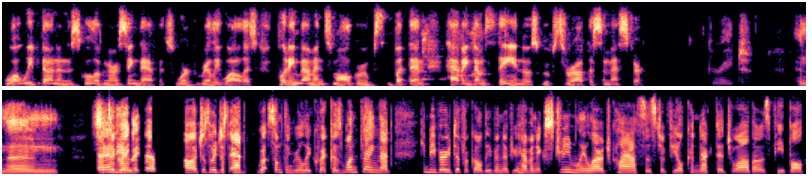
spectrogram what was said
what we've done in the School of Nursing that has worked really well is putting them in small groups, but then having them stay in those groups throughout the semester. great and then That's Sandy, a great I- tip. Oh, just let me just add something really quick, because one thing that can be very difficult, even if you have an extremely large class, is to feel connected to all those people.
